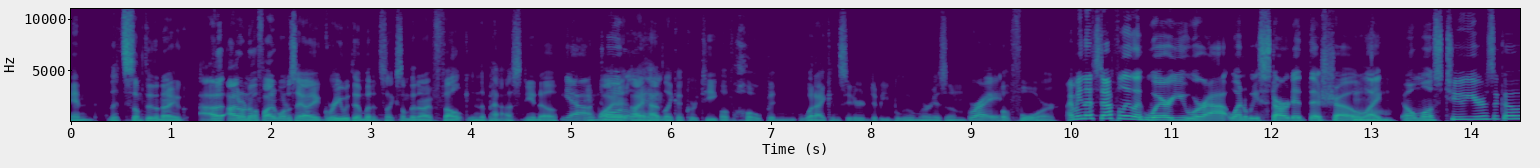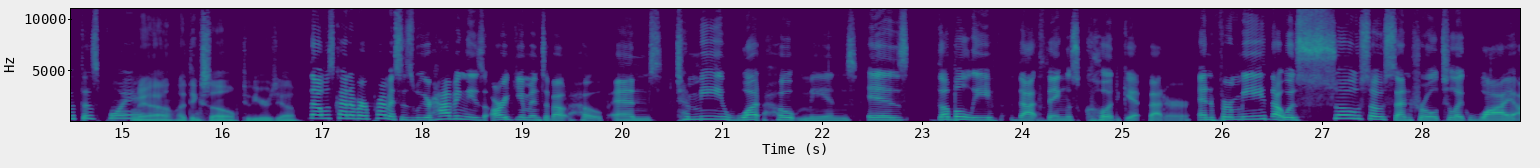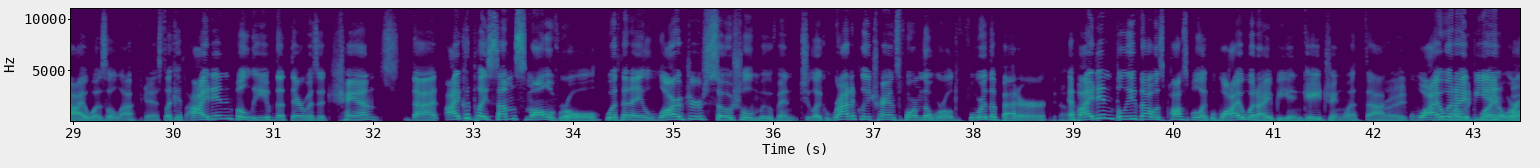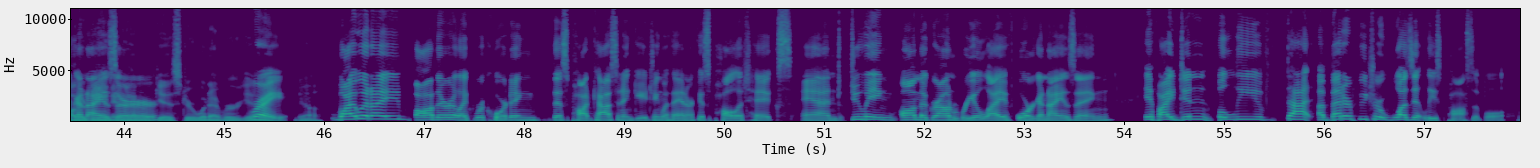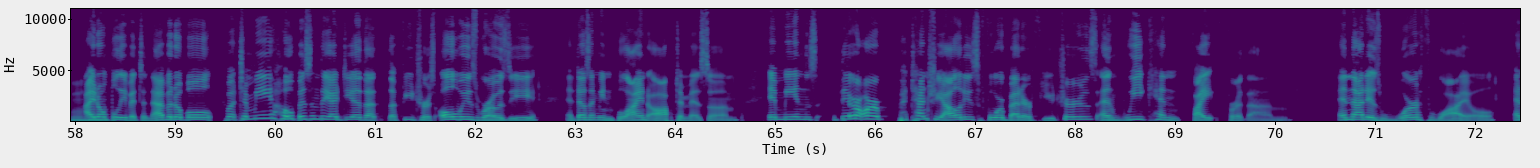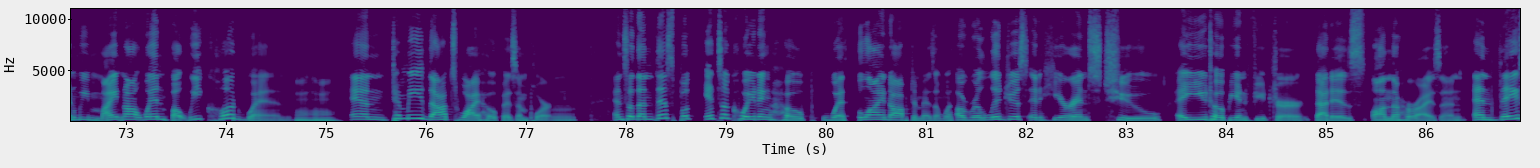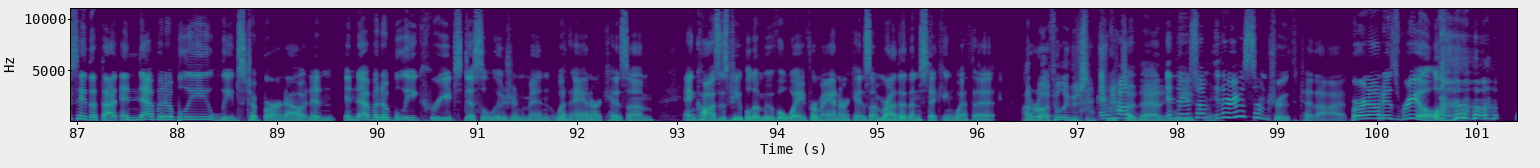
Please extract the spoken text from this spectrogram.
And that's something that I, I I don't know if I want to say I agree with him, but it's like something that I felt in the past, you know, Yeah, and why I totally. had like a critique of hope and what I considered to be bloomerism Right. before. I mean, that's definitely like where you were at when we started this show, like Mhm. almost two years ago at this point. Yeah, I think so. Two years, yeah. that was kind of our premise is we were having these arguments about hope and to me what hope means is the belief that things could get better. And for me, that was so, so central to like why I was a leftist. Like, if I didn't believe that there was a chance that I could play some small role within a larger social movement to like radically transform the world for the better, Yeah. if I didn't believe that was possible, like, why would I be engaging with that? Right. Why would I be an organizer? anarchist or whatever? Yeah. Right. Yeah. why would I bother like recording this podcast and engaging with anarchist politics and doing on the ground real life organizing if I didn't believe that a better future was at least possible? I Mhm. don't believe it's inevitable, but to me, hope isn't the idea that the future is always rosy. It doesn't mean blind optimism. It means there are potentialities for better futures and we can fight for them. And that is worthwhile. And we might not win, but we could win. Mm-hmm. And to me, that's why hope is important. And so then this book, it's equating hope with blind optimism, with a religious adherence to a utopian future that is on the horizon. And they say that that inevitably leads to burnout and inevitably creates disillusionment with anarchism and causes people to move away from anarchism rather than sticking with it. I don't know. I feel like there's some And truth how- to that. and there's least, some but- there is some truth to that. Burnout is real.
